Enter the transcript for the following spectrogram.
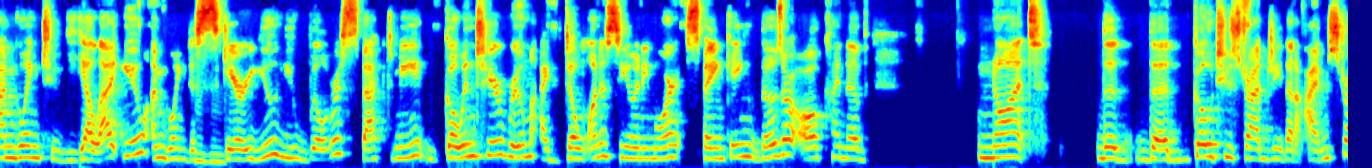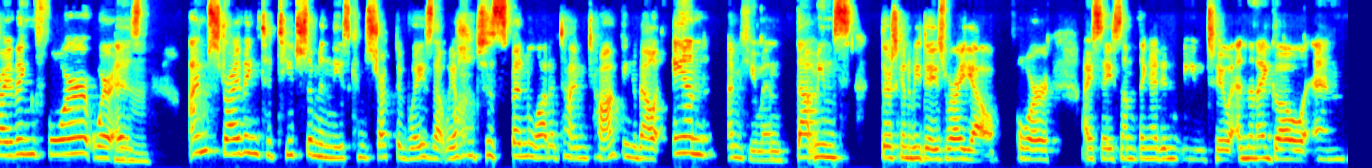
I'm going to yell at you. I'm going to mm-hmm. scare you. You will respect me. Go into your room. I don't want to see you anymore. Spanking. Those are all kind of not the the go-to strategy that I'm striving for whereas mm-hmm. I'm striving to teach them in these constructive ways that we all just spend a lot of time talking about and I'm human. That means there's going to be days where I yell or I say something I didn't mean to and then I go and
